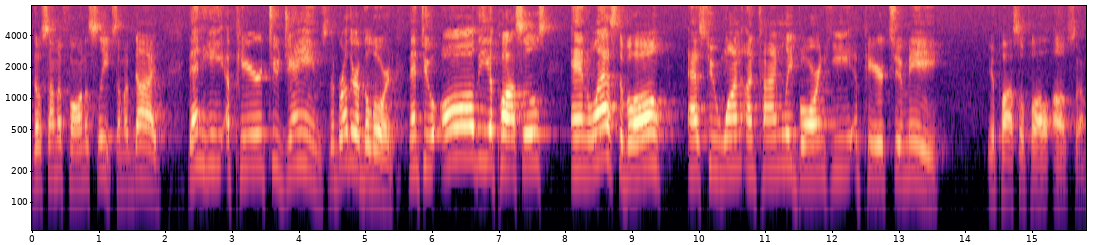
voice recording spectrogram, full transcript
though some have fallen asleep, some have died. Then he appeared to James, the brother of the Lord, then to all the apostles, and last of all, as to one untimely born, he appeared to me, the apostle Paul also.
